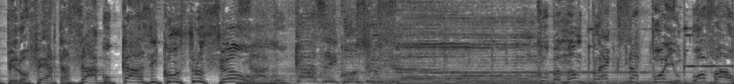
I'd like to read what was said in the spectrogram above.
Super oferta Zago Casa e Construção. Zago Casa e Construção. Cuba Mamplex Apoio Oval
